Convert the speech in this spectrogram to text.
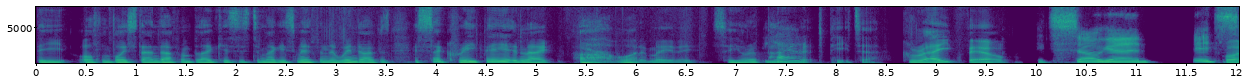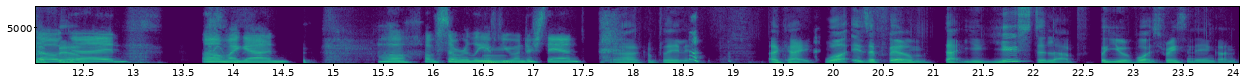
the orphan boys stand up and blow kisses to Maggie Smith and the window opens. It's so creepy and like, oh, what a movie. So you're a Yeah. pirate, Peter. Great film. It's so good. It's What so good. Oh my God. Oh, I'm so relieved Mm. you understand. Oh, completely. okay. What is a film that you used to love, but you have watched recently and gone,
